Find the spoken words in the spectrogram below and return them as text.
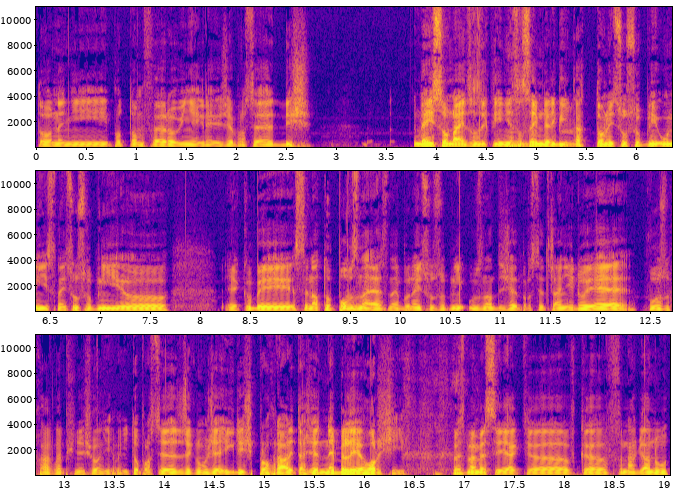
to není potom férový někdy, že prostě když nejsou na něco zvyklí, něco se jim nelíbí, tak to nejsou schopní uníst, nejsou schopní uh, jakoby se na to povznést, nebo nejsou schopní uznat, že prostě třeba někdo je v úzovkách lepší než oni. Oni to prostě řeknou, že i když prohráli, takže nebyli horší. Vezmeme si, jak eh, v, v Naganu,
